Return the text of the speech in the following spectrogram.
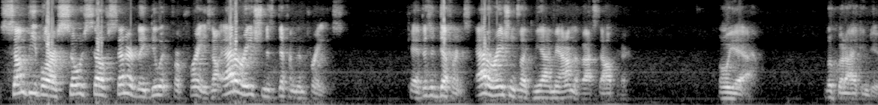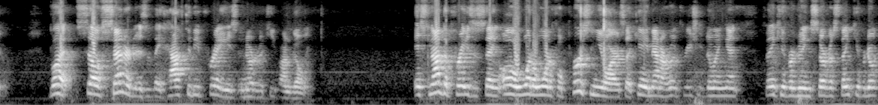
Some people are so self centered they do it for praise. Now, adoration is different than praise. Okay, there's a difference. Adoration is like, yeah, man, I'm the best out there. Oh, yeah. Look what I can do. But self centered is that they have to be praised in order to keep on going. It's not the praise of saying, oh, what a wonderful person you are. It's like, hey, man, I really appreciate you doing it. Thank you for doing service. Thank you for doing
